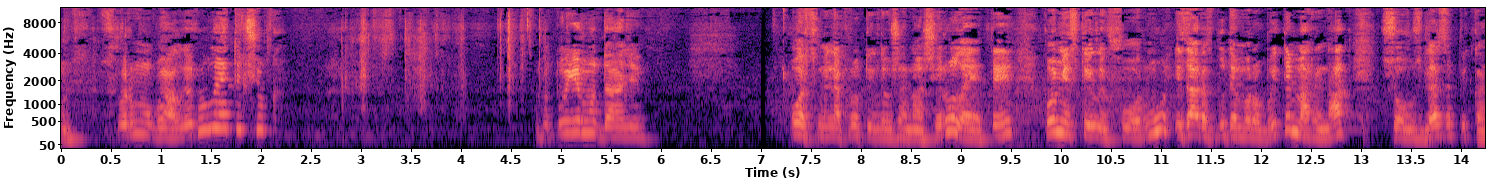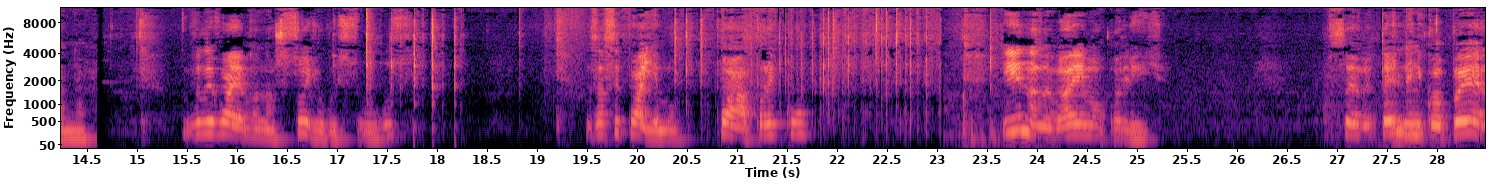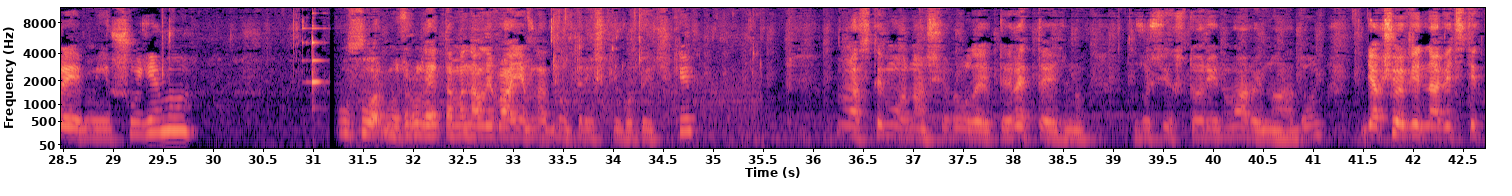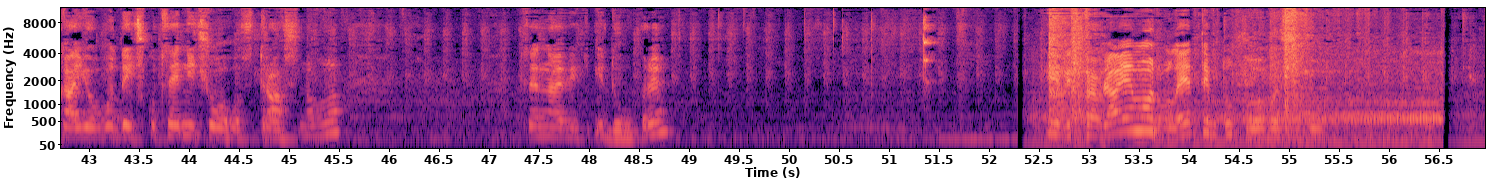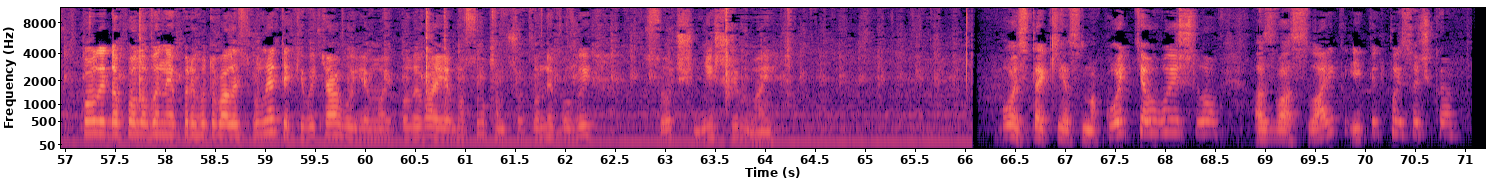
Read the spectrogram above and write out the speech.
Ось, сформували рулетичок. Готуємо далі. Ось ми накрутили вже наші рулети, помістили форму і зараз будемо робити маринад соус для запікання. Виливаємо наш соєвий соус, засипаємо паприку і наливаємо олій. Все ретельненько перемішуємо. У форму з рулетами наливаємо на дно трішки водички. Мастимо наші рулети ретельно з усіх сторін маринадом. Якщо він навіть стікає у водичку, це нічого страшного. Це навіть і добре. Відправляємо рулети в духовочку. Коли до половини приготувались рулетики, витягуємо і поливаємо соком, щоб вони були сочнішими. Ось таке смакоття вийшло. А з вас лайк і підписочка.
